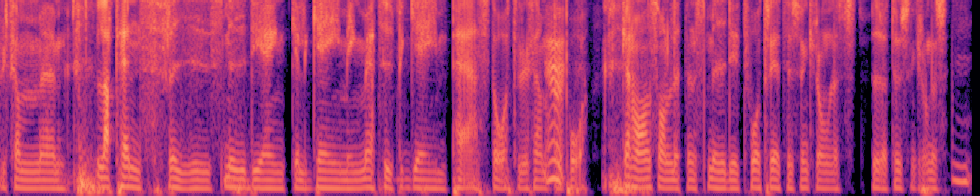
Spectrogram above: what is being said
liksom, eh, latensfri, smidig, enkel gaming med typ Game Pass då till exempel Mm. på. Du kan ha en sån liten smidig 2-3 tusen kronors, 4 tusen kronors Mm.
